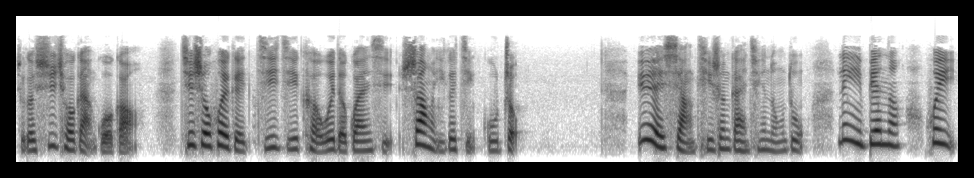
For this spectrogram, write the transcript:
这个需求感过高，其实会给岌岌可危的关系上一个紧箍咒。越想提升感情浓度，另一边呢会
